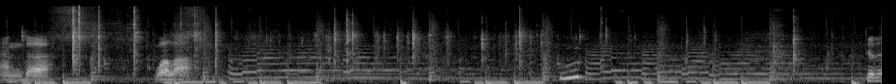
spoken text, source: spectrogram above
And uh, voila Ta-da!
